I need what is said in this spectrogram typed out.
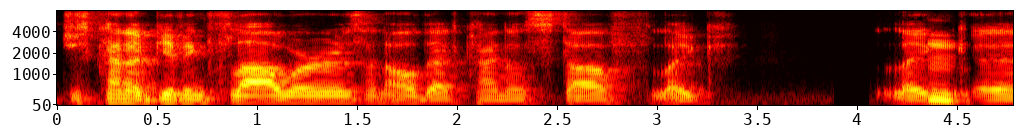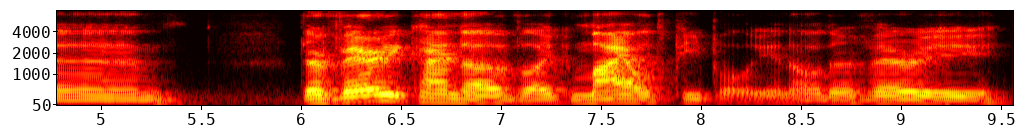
just kind of giving flowers and all that kind of stuff like like um, they're very kind of like mild people you know they're very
